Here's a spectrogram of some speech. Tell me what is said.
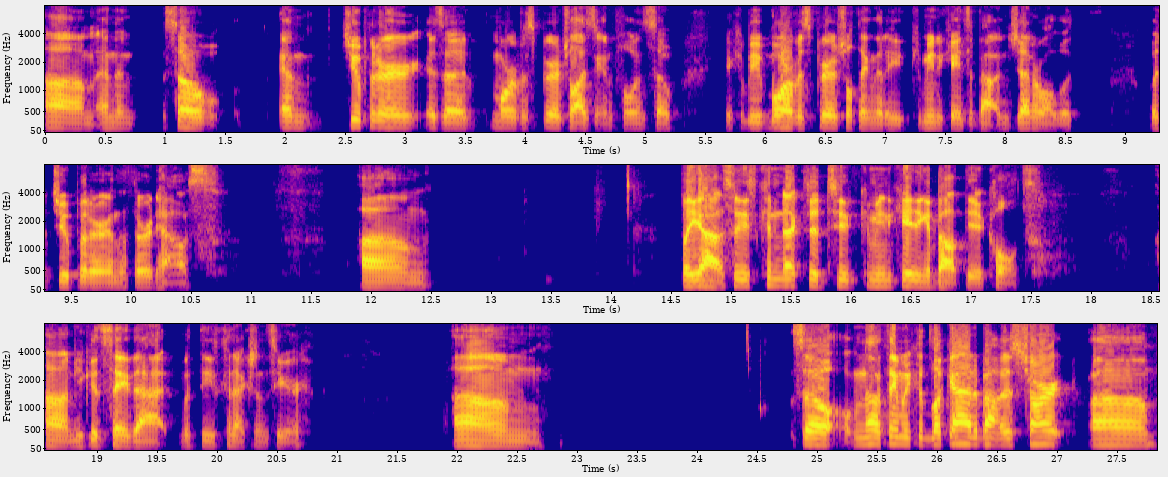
Um, and then so and Jupiter is a more of a spiritualizing influence, so it could be more of a spiritual thing that he communicates about in general with with Jupiter in the third house. Um, but yeah, so he's connected to communicating about the occult. Um, you could say that with these connections here. Um, so another thing we could look at about his chart, um,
